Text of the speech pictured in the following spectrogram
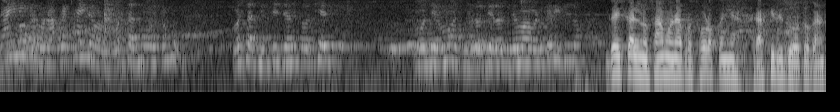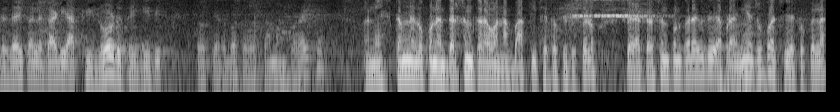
કાંઈ નહીં કરવાનું આપણે ખાઈ લેવાનું વરસાદ ન હોય તો શું વરસાદની સિઝન તો છે ગઈકાલનો સામાન આપણો થોડોક અહીંયા રાખી દીધો હતો, કારણ કે ગઈકાલે ગાડી આખી લોડ થઈ ગઈ હતી. તો અત્યારે બસ હવે સામાન ભરાય છે. અને તમને લોકોને દર્શન કરાવવાના બાકી છે, તો કીધું ચલો પહેલાં દર્શન પણ કરાવી દઈએ, આપણે અહીંયા જ ઊભા છીએ. તો પહેલાં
